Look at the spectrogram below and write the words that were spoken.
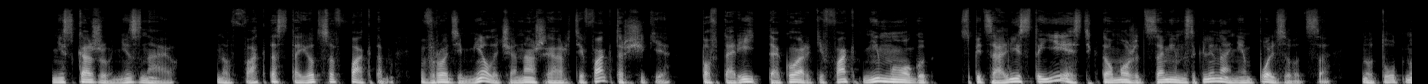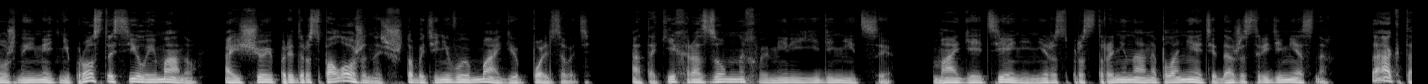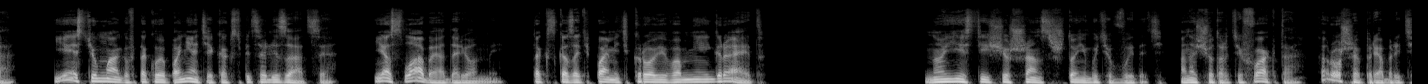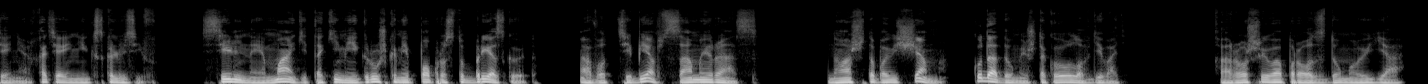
Не скажу, не знаю. Но факт остается фактом. Вроде мелочь, а наши артефакторщики повторить такой артефакт не могут. Специалисты есть, кто может самим заклинанием пользоваться. Но тут нужно иметь не просто силы и ману, а еще и предрасположенность, чтобы теневую магию пользовать. А таких разумных в мире единицы. Магия тени не распространена на планете даже среди местных. Так-то. Есть у магов такое понятие, как специализация. Я слабый одаренный. Так сказать, память крови во мне играет. Но есть еще шанс что-нибудь выдать. А насчет артефакта — хорошее приобретение, хотя и не эксклюзив. Сильные маги такими игрушками попросту брезгуют. А вот тебе в самый раз. Ну а что по вещам? Куда, думаешь, такой улов девать? Хороший вопрос, думаю я.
